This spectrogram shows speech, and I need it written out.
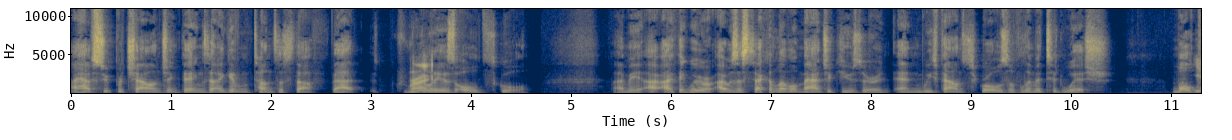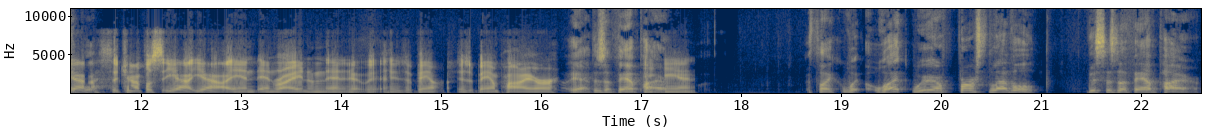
I have super challenging things and I give them tons of stuff. That really Right. is old school. I mean, I, I think we were, I was a second level magic user and, and we found scrolls of limited wish multiple. Yeah, so Chapel, yeah, yeah, and and right, and and it, he's a vamp, is a vampire, Yeah, there's a vampire. and It's like what? What? We're first level. This is a vampire.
